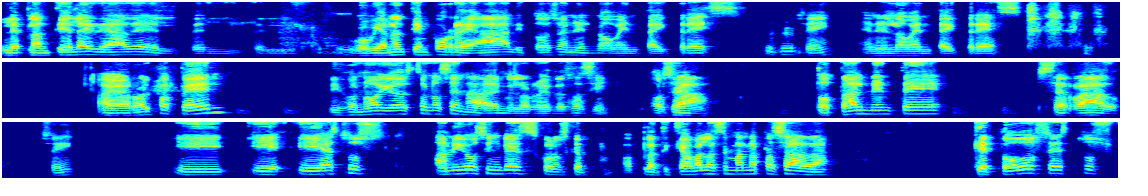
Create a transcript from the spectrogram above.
le planteé la idea del, gobierno en tiempo real y todo eso en el 93, ¿sí? En el 93. Agarró el papel, dijo, no, yo de esto no sé nada y me lo regresó así. O sea, totalmente cerrado, ¿sí? Y, y, estos amigos ingleses con los que platicaba la semana pasada, que todos estos,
